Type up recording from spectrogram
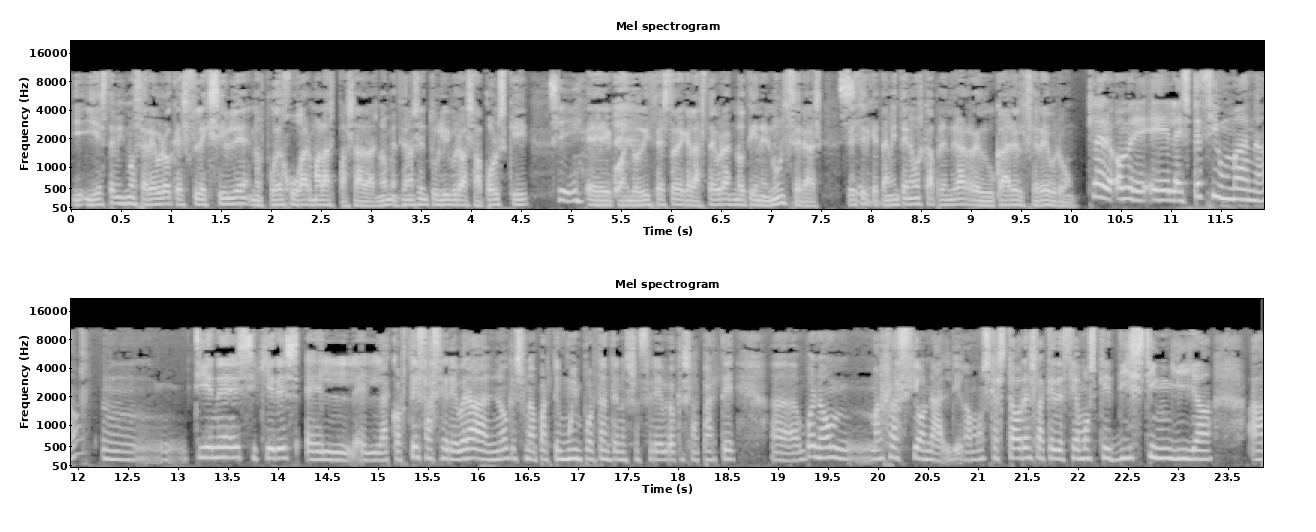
Y, y este mismo cerebro que es flexible nos puede jugar malas pasadas, ¿no? Mencionas en tu libro a Sapolsky Sí. eh, cuando dice esto de que las cebras no tienen úlceras. Es Sí. decir, que también tenemos que aprender a reeducar el cerebro. Claro, hombre, eh, la especie humana mm, tiene, si quieres, el- el- la corteza cerebral, ¿no? Que es una parte muy importante de nuestro cerebro, que es la parte, ah, bueno, más racional, digamos, que hasta ahora es la que decíamos que distinguía a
